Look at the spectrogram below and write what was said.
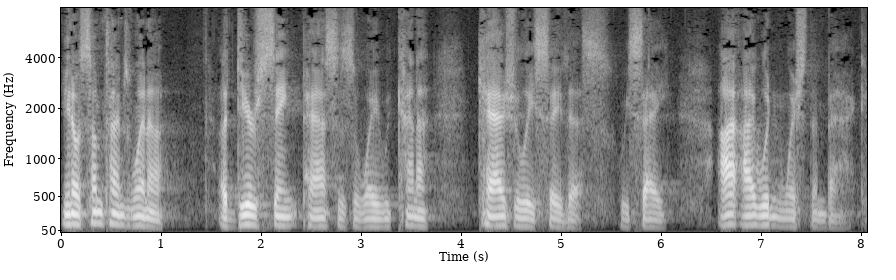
You know, sometimes when a, a dear saint passes away, we kind of casually say this. We say, I, I wouldn't wish them back.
